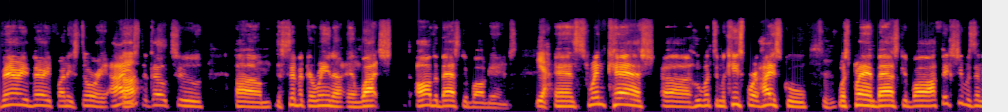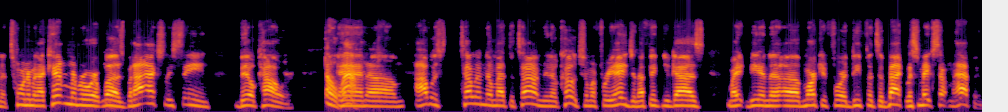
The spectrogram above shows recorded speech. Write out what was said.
very very funny story. I uh-huh. used to go to um, the civic arena and watch all the basketball games. Yeah. And swin cash uh, who went to mckeesport high school mm-hmm. was playing basketball. I think she was in a tournament. I can't remember where it was but i actually seen bill cowher. Oh wow! And um, I was telling them at the time, you know, coach, I'm a free agent. I think you guys might be in the uh, market for a defensive back. Let's make something happen.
